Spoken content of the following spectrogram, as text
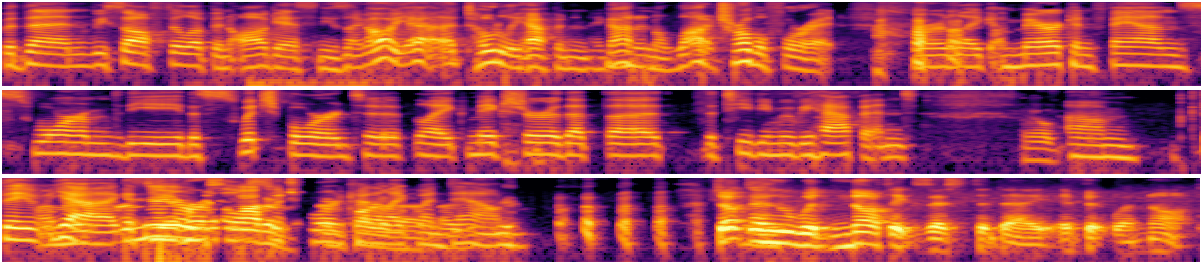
But then we saw Philip in August, and he's like, "Oh yeah, that totally happened, and I got in a lot of trouble for it." Or like American fans swarmed the the switchboard to like make sure that the the TV movie happened. Well, Um, they, I may- yeah, I I guess may or may Universal not have been switchboard kind of of like that. went I- down. Doctor Who would not exist today if it were not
